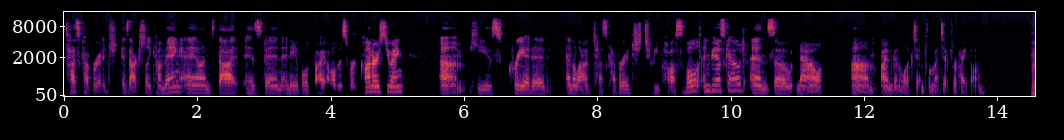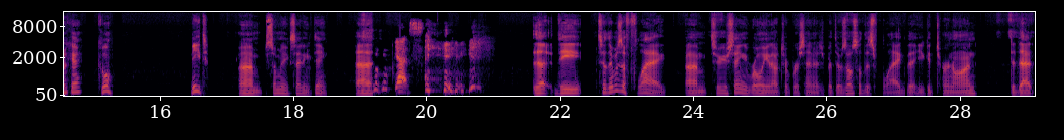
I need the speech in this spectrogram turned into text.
test coverage is actually coming, and that has been enabled by all this work Connor's doing. Um, he's created and allowed test coverage to be possible in VS Code, and so now um, I'm going to look to implement it for Python. Okay, cool, neat. Um, so many exciting things. Uh, Yes. the the so there was a flag. Um, so you're saying rolling it out to a percentage, but there was also this flag that you could turn on. Did that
